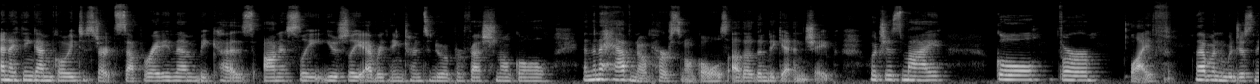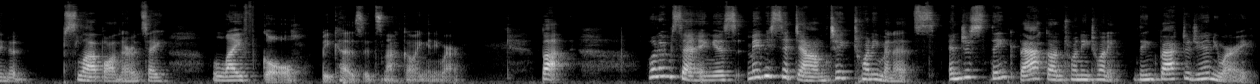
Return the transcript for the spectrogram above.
and I think I'm going to start separating them because honestly, usually everything turns into a professional goal. And then I have no personal goals other than to get in shape, which is my goal for life. That one would just need to slap on there and say life goal because it's not going anywhere. But what I'm saying is maybe sit down, take 20 minutes, and just think back on 2020. Think back to January.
